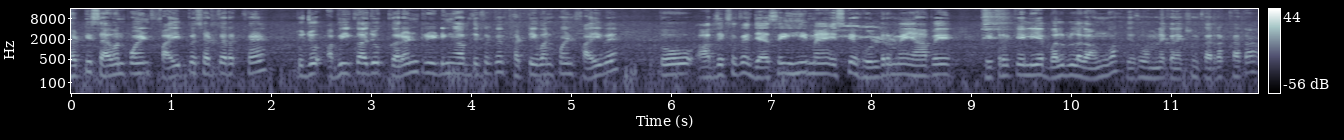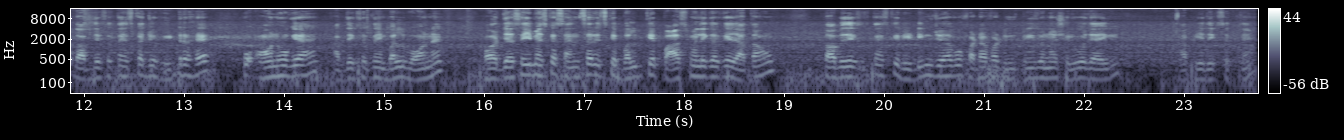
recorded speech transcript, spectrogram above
37.5 पे सेट कर रखा है। तो जो अभी का जो करंट रीडिंग आप देख सकते हैं 31.5 है। तो आप देख सकते हैं, जैसे ही मैं इसके होल्डर में यहाँ पे हीटर के लिए बल्ब लगाऊँगा, जैसे हमने कनेक्शन कर रखा था तो आप देख सकते हैं इसका जो हीटर है, वो ऑन हो गया है। आप देख सकते हैं बल्ब ऑन है। और जैसे ही मैं इसका सेंसर इसके बल्ब के पास में लेकर के जाता हूँ तो आप देख सकते हैं, इसकी रीडिंग जो है वो फटाफट इंक्रीज़ होना शुरू हो जाएगी। आप ये देख सकते हैं।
